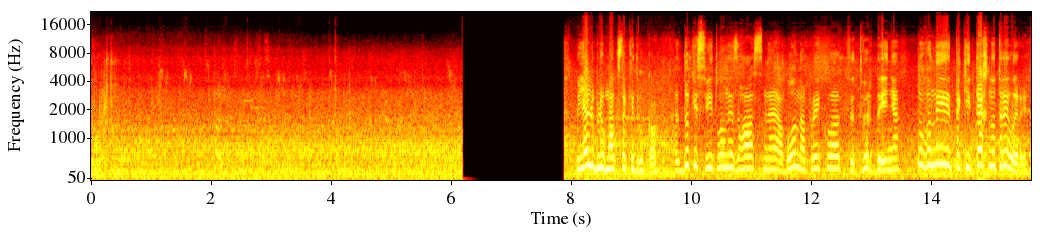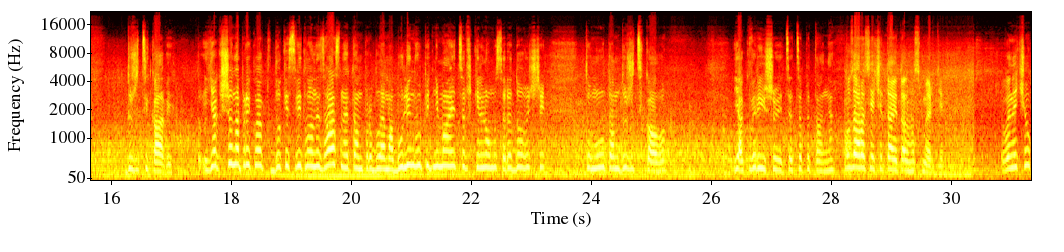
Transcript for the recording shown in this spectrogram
Я люблю Макса Кідрука. Доки світло не згасне, або, наприклад, твердиня. Ну, вони такі технотрилери, дуже цікаві. Якщо, наприклад, доки світло не згасне, там проблема булінгу піднімається в шкільному середовищі, тому там дуже цікаво, як вирішується це питання. Ну зараз я читаю танго смерті. Винничук.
